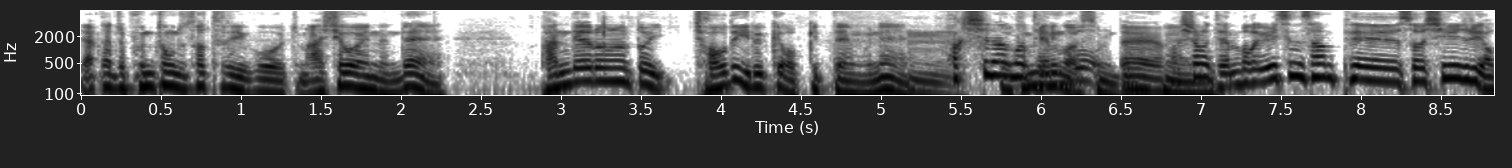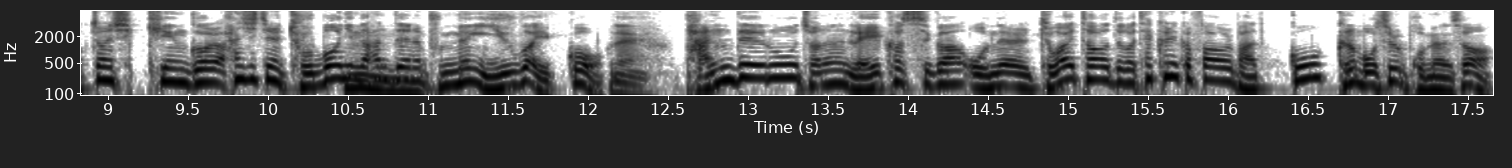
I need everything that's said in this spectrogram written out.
약간 좀 분통도 터트리고 좀 아쉬워했는데 반대로는 또 져도 잃을 게 없기 때문에 음. 확실한 또건 덴버, 것 같습니다. 네, 네. 확실한 건 덴버가 1승 3패에서 시리즈를 역전시킨 걸 한 시즌에 두 번이나 한 데는 분명히 이유가 있고 네. 반대로 저는 레이커스가 오늘 드와이트 하워드가 테크니컬 파울 받고 그런 모습을 보면서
